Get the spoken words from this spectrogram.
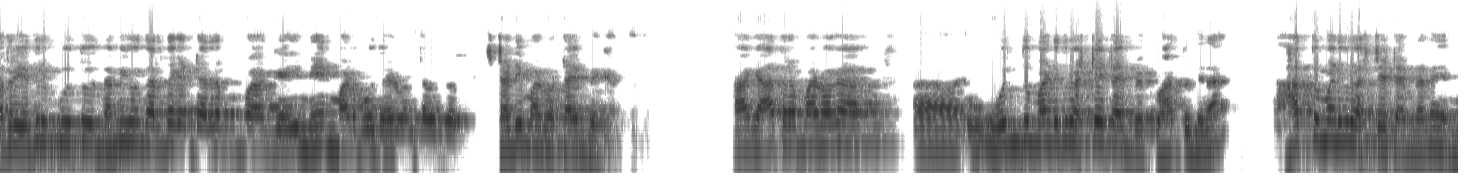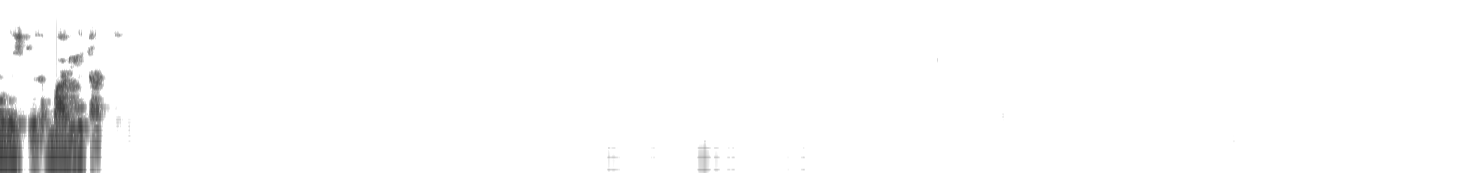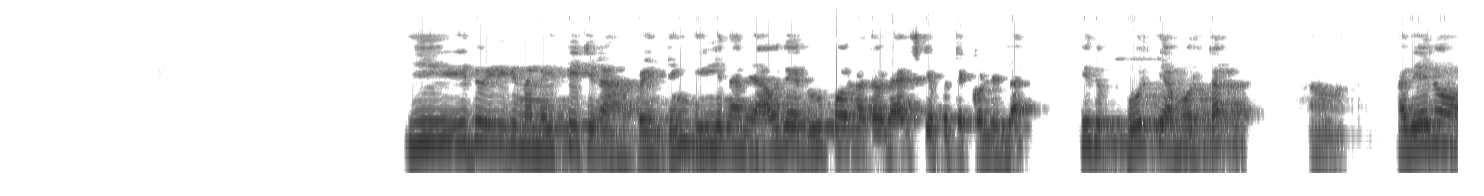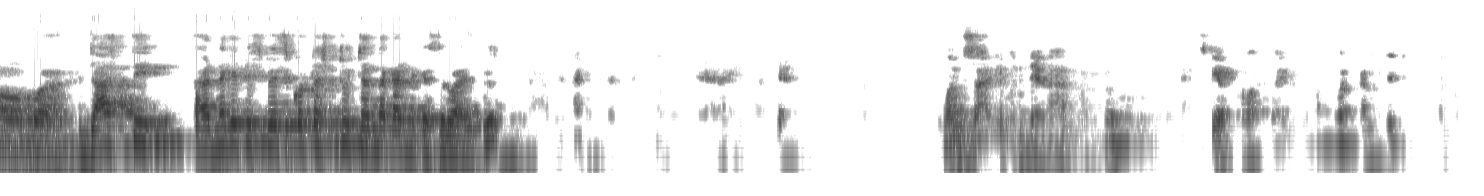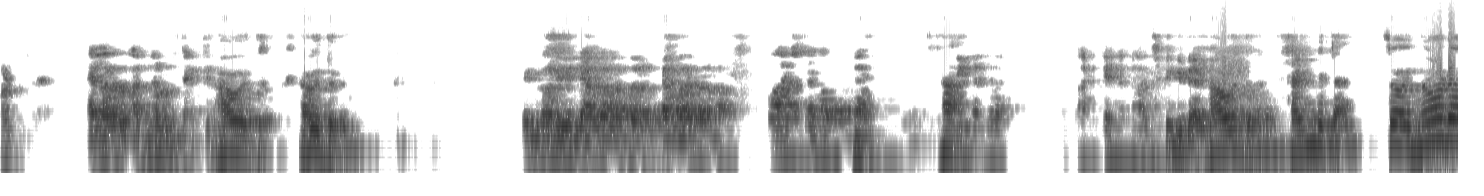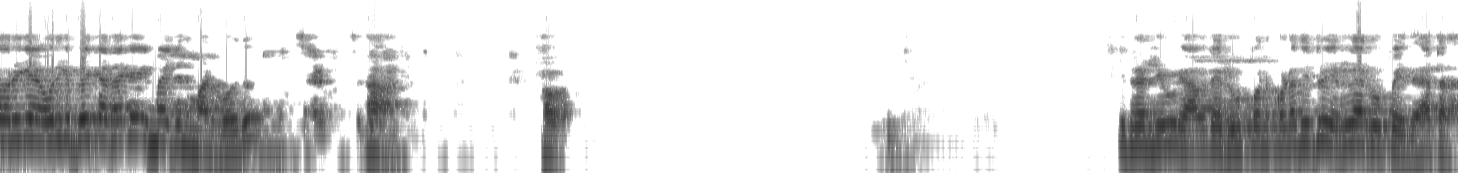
ಅದರ ಎದುರು ಕೂತು ನಮಗೆ ಒಂದು ಅರ್ಧ ಗಂಟೆ ಅದರ ಬಗ್ಗೆ ಇನ್ನೇನ್ ಮಾಡ್ಬೋದು ಹೇಳುವಂತ ಒಂದು ಸ್ಟಡಿ ಮಾಡುವ ಟೈಮ್ ಬೇಕಾಗ್ತದೆ. ಹಾಗೆ ಆ ಥರ ಮಾಡುವಾಗ ಒಂದು ಮಾಡಿದ್ರು ಅಷ್ಟೇ ಟೈಮ್ ಬೇಕು ಹತ್ತು ದಿನ. ಹತ್ತು ಮಾಡಿದ್ರು ಅಷ್ಟೇ ಟೈಮ್ನಲ್ಲೇ ಮುಗಿಸ್ಲಿ, ಮಾಡ್ಲಿಕ್ಕೆ ಆಗ್ತದೆ. ಈ, ಇದು ಈಗ ನನ್ನ ಇತ್ತೀಚಿನ ಪೇಂಟಿಂಗ್ ಇಲ್ಲಿ ನಾನು ಯಾವುದೇ ರೂಪವನ್ನು ಅಥವಾ ಲ್ಯಾಂಡ್ಸ್ಕೇಪ್ ತೆಕ್ಕೊಂಡಿಲ್ಲ. ಇದು ಪೂರ್ತಿ ಅಮೂರ್ತ. ಅದೇನೋ ಜಾಸ್ತಿ ನೆಗೆಟಿವ್ ಸ್ಪೇಸ್ ಕೊಟ್ಟಷ್ಟು ಚಂದ ಕಾಣಲಿಕ್ಕೆ ಶುರುವಾಯಿತು. ಒಂದ್ ಸಾರಿ ಒಂದ್ ಜನ ಒಂದು ಲ್ಯಾಂಡ್ಸ್ಕೇಪ್ ಅಥವಾ ಇದು ಒಂದು ವರ್ಕ್ ನೋಡಿದ್ರೆ ಎಲ್ಲರೂ ಅದನ್ನ ಹುಡುಕ್ತಾ ಇರ್ತೀವಿ ಹೌದು ಹೌದು. ನೋಡಿ ಇಲ್ಲಿ ಯಾವ್ದೋ ಒಂದು ಹಾ. ಹೌದು ಖಂಡಿತ. ಸೊ ನೋಡೋರಿಗೆ ಅವರಿಗೆ ಬೇಕಾದಾಗ ಇಮ್ಯಾಜಿನ್ ಮಾಡ್ಬೋದು. ಹಾ. ಹೌದು. ಇದರಲ್ಲಿಯೂ ಯಾವುದೇ ರೂಪವನ್ನು ಕೊಡದಿದ್ರು ಎಲ್ಲ ರೂಪ ಇದೆ ಆ ತರ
